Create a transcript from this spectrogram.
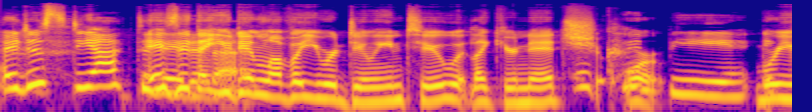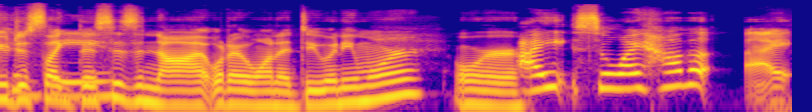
I just deactivated Is it that you didn't love what you were doing too, with, like your niche? It could or be. were It you just like, this is not what I want to do anymore? Or I so I have a I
